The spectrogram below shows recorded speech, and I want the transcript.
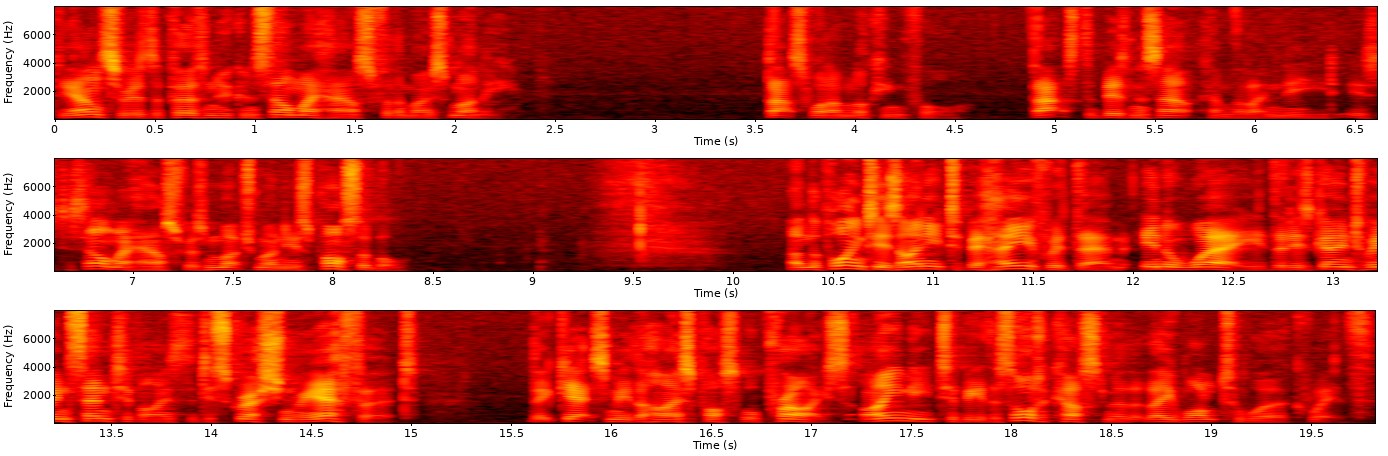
The answer is the person who can sell my house for the most money. That's what I'm looking for. That's the business outcome that I need, is to sell my house for as much money as possible. And the point is, I need to behave with them in a way that is going to incentivize the discretionary effort that gets me the highest possible price. I need to be the sort of customer that they want to work with.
